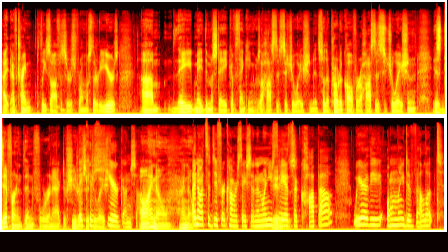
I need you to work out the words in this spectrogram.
I, have trained police officers for almost 30 years. Um, they made the mistake of thinking it was a hostage situation, and so the protocol for a hostage situation is different than for an active shooter they situation. Could hear gunshots. Oh, I know, I know. I know it's a different conversation, and when you it say is. it's a cop out, we are the only developed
